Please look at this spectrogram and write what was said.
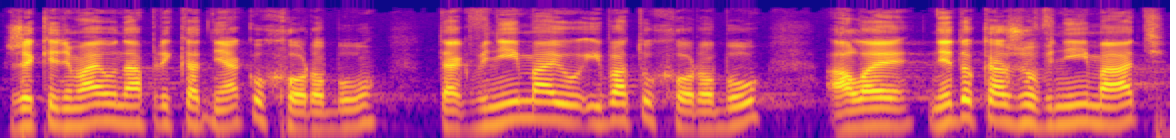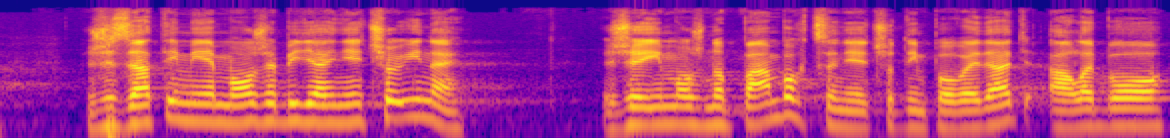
že keď majú napríklad nejakú chorobu, tak vnímajú iba tú chorobu, ale nedokážu vnímať, že za tým je, môže byť aj niečo iné. Že im možno Pán Boh chce niečo tým povedať, alebo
